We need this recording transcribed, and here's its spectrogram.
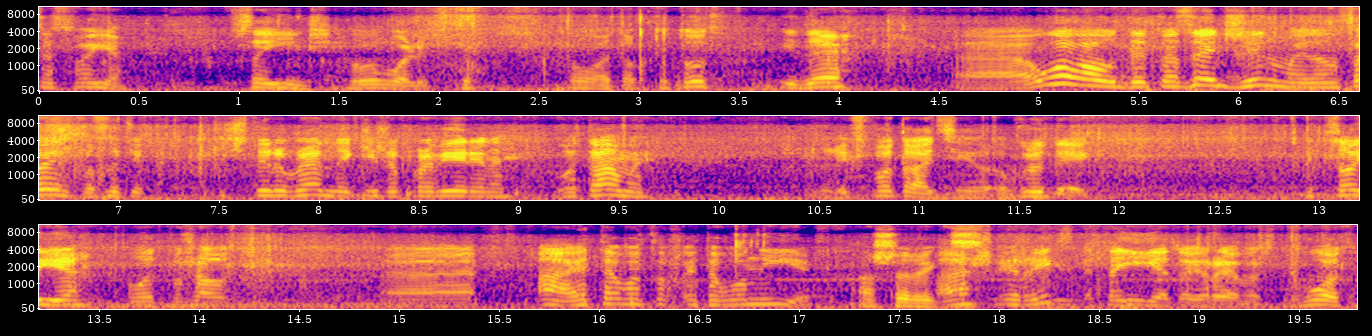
це своє. Все інше, ловолівське. О, тобто тут іде е, Ловол, ДТЗ, Джин, Майданфейн, по суті, ті чотири бренди, які вже провірені готами експлуатації в людей. І це є, от, пожалуйста. Е, а, это вот это вон и есть. HRX. HRX это и є той реверс. Вот он,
